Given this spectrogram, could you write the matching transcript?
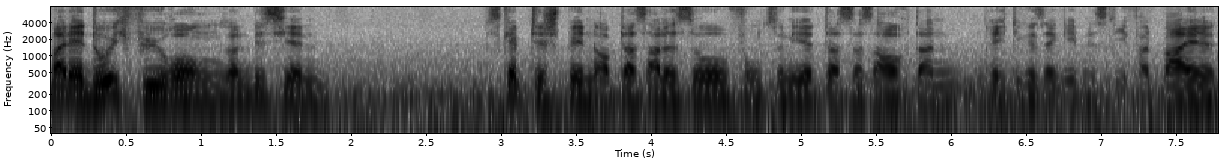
bei der Durchführung so ein bisschen skeptisch bin, ob das alles so funktioniert, dass das auch dann ein richtiges Ergebnis liefert. Weil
